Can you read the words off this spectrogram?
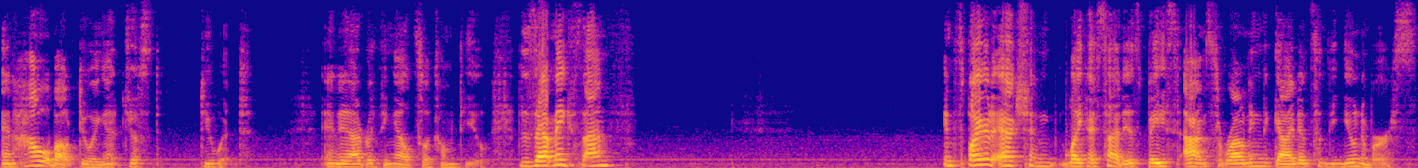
and how about doing it, just do it and everything else will come to you. Does that make sense? Inspired action, like I said, is based on surrounding the guidance of the universe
